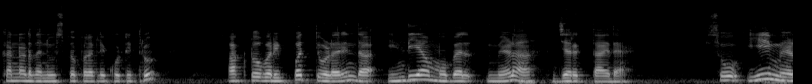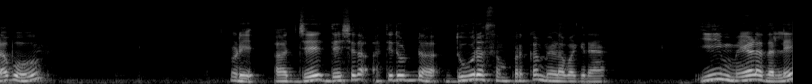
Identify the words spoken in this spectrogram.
ಕನ್ನಡದ ನ್ಯೂಸ್ ಪೇಪರಲ್ಲಿ ಕೊಟ್ಟಿದ್ದರು ಅಕ್ಟೋಬರ್ ಇಪ್ಪತ್ತೇಳರಿಂದ ಇಂಡಿಯಾ ಮೊಬೈಲ್ ಮೇಳ ಜರುಗ್ತಾ ಇದೆ. ಸೊ, ಈ ಮೇಳವು ನೋಡಿ ಜೆ ದೇಶದ ಅತಿದೊಡ್ಡ ದೂರ ಸಂಪರ್ಕ ಮೇಳವಾಗಿದೆ. ಈ ಮೇಳದಲ್ಲಿ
